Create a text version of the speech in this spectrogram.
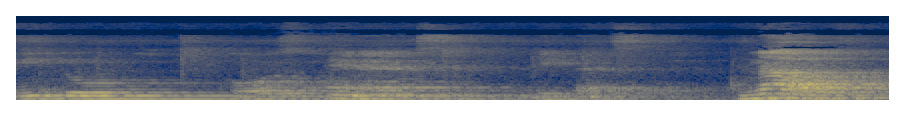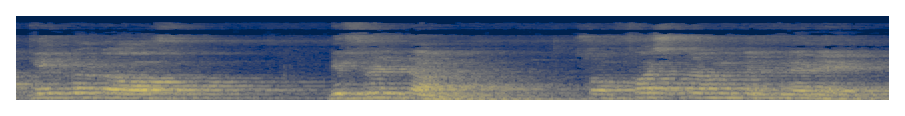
into cos nx dx. Now calculate of different term. So first term calculated.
